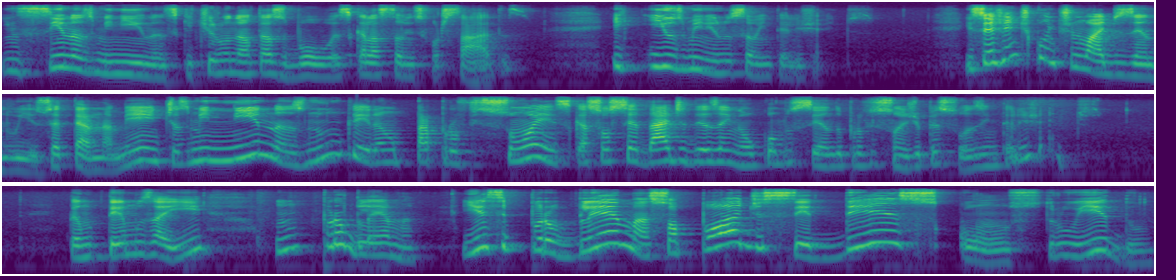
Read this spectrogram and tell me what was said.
ensina as meninas que tiram notas boas, que elas são esforçadas, e, e os meninos são inteligentes. E se a gente continuar dizendo isso eternamente, as meninas nunca irão para profissões que a sociedade desenhou como sendo profissões de pessoas inteligentes. Então temos aí um problema. E esse problema só pode ser desconstruído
